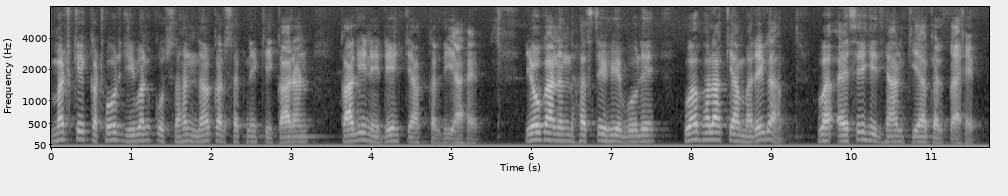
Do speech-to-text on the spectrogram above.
मठ के कठोर जीवन को सहन न कर सकने के कारण काली ने देह त्याग कर दिया है। योगानंद हँसते हुए बोले, वह भला क्या मरेगा? वह ऐसे ही ध्यान किया करता है।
